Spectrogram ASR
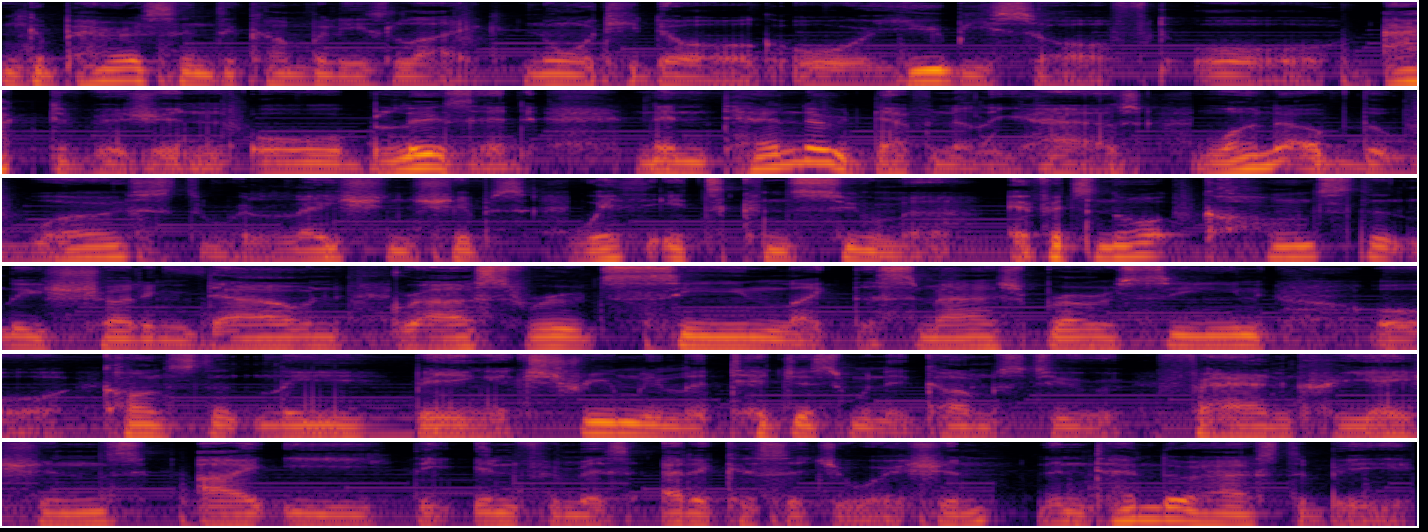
in comparison to companies like Naughty Dog or Ubisoft or Activision or Blizzard. Nintendo definitely has one of the worst relationships with its consumer. If it's not constantly shutting down grassroots scene like the Smash Bros scene or constantly being being extremely litigious when it comes to fan creations, i.e., the infamous Etika situation, Nintendo has to be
